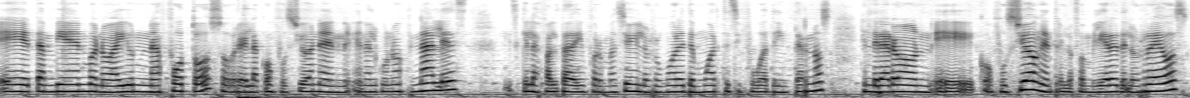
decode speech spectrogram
Eh, también, bueno, hay una foto sobre la confusión en, en algunos penales. Dice que la falta de información y los rumores de muertes y fugas de internos generaron eh, confusión entre los familiares de los reos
